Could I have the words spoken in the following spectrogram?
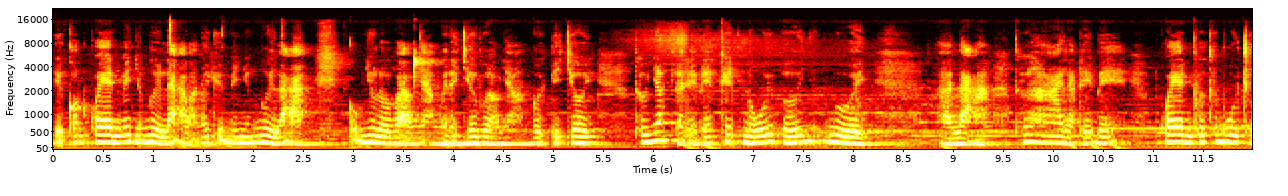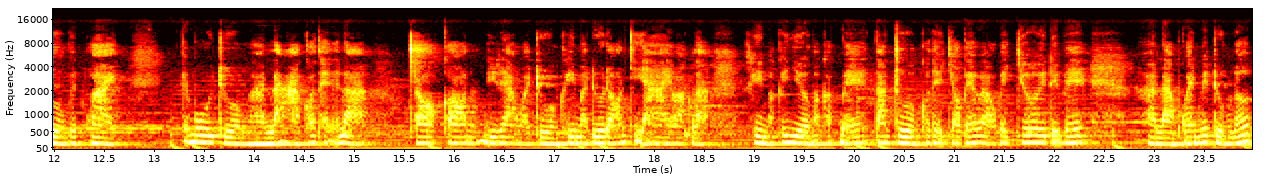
để con quen với những người lạ và nói chuyện với những người lạ cũng như là vào nhà người này chơi vào nhà người kia chơi. Thứ nhất là để bé kết nối với những người à, lạ. Thứ hai là để bé quen với cái môi trường bên ngoài. Cái môi trường à, lạ có thể là cho con đi ra ngoài trường khi mà đưa đón chị hai hoặc là khi mà cái giờ mà các bé tan trường có thể cho bé vào bé chơi để bé làm quen với trường lớp.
